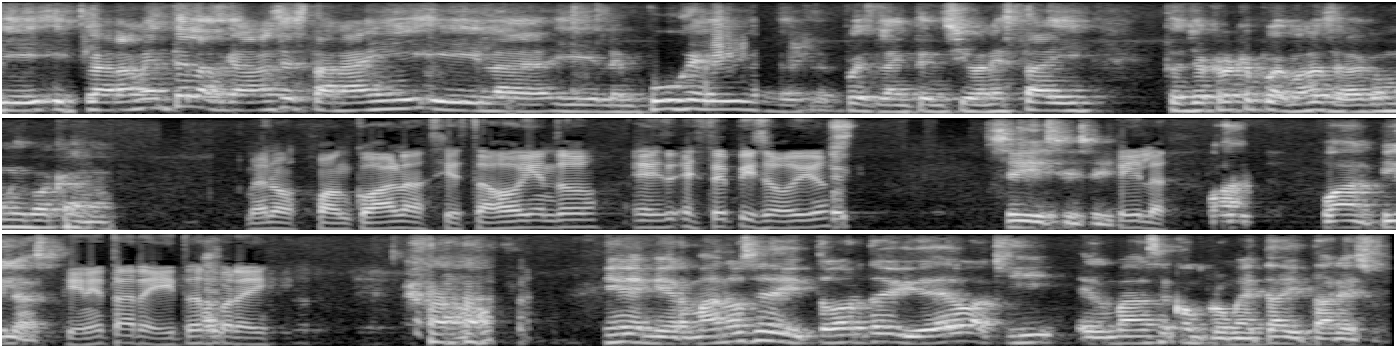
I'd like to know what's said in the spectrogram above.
Y, y claramente las ganas están ahí y, la- y el empuje y pues la intención está ahí. Entonces yo creo que podemos hacer algo muy bacano. Bueno, Juan Koala, si estás oyendo es- este episodio, Sí, sí, sí. pilas. Juan, Juan, pilas. Tiene tareitas por ahí. Mire, mi hermano es editor de video, aquí el man se compromete a editar eso.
